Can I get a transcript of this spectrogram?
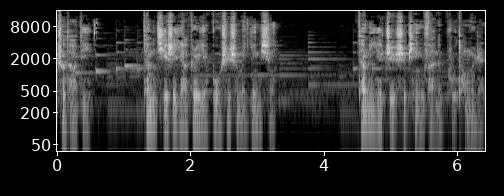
说到底，他们其实压根儿也不是什么英雄，他们也只是平凡的普通人。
